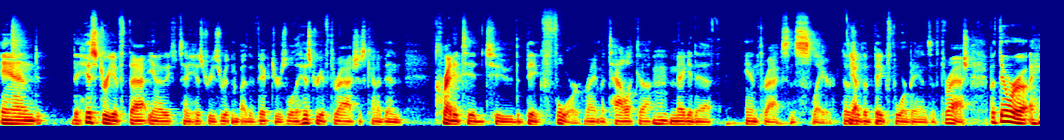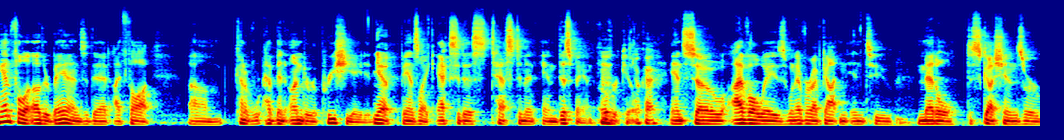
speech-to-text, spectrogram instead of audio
and the history of that, you know, they say history is written by the victors. Well, the history of thrash has kind of been credited to the big four, right? Metallica, Mhm. Megadeth, Anthrax, and Slayer. Those Yep. are the big four bands of thrash. But there were a handful of other bands that I thought um, kind of have been underappreciated. Yeah. Bands like Exodus, Testament, and this band, Hmm. Overkill. Okay. And so I've always, whenever I've gotten into metal discussions or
